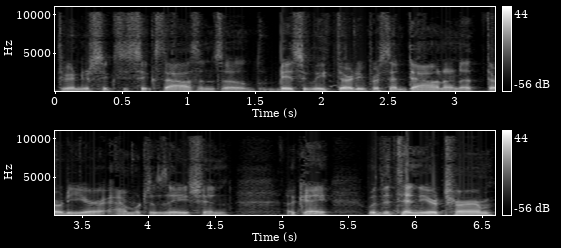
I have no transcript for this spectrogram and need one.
three hundred sixty six thousand. So basically thirty percent down on a thirty year amortization. Okay, with the ten year term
